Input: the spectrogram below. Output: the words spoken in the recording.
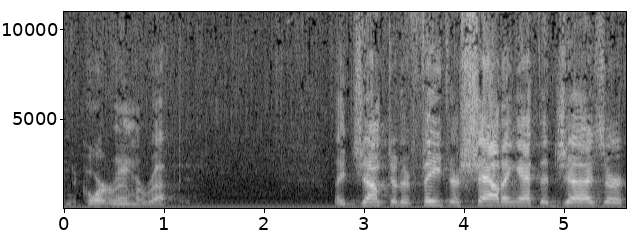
And the courtroom erupted. They jumped to their feet. They're shouting at the judge. They're,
